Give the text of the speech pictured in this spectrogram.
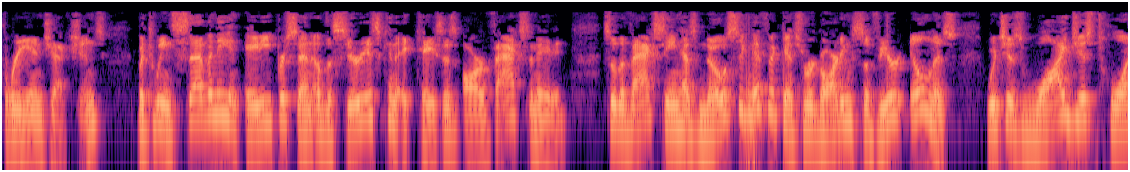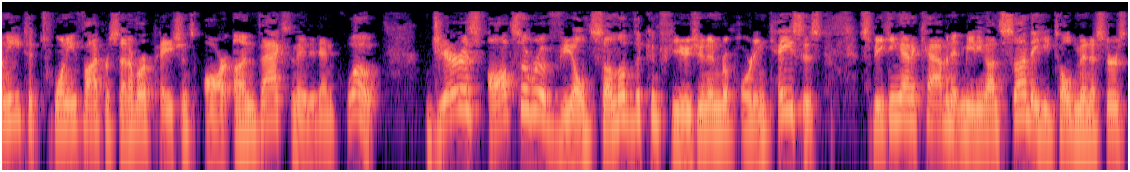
three injections. Between 70 and 80% of the serious cases are vaccinated. So the vaccine has no significance regarding severe illness, which is why just 20 to 25% of our patients are unvaccinated, end quote. Jerris also revealed some of the confusion in reporting cases. Speaking at a cabinet meeting on Sunday, he told ministers,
